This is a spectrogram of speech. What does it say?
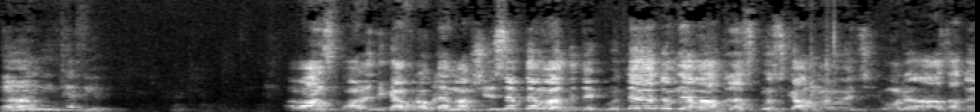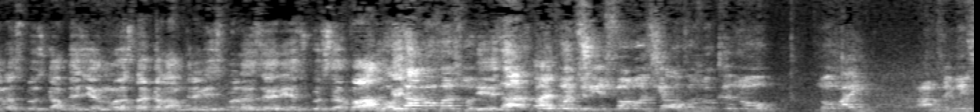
Eu Uh, nu interviu. Am, am ridicat problema și săptămâna trecută, dumneavoastră a spus că am, un, ați dat un răspuns cam de genul ăsta, că l-am trimis pe Lăzăriescu să vadă. Bogdan a văzut, deci, dar stai după puțin. ce soluția au văzut că nu, nu mai am trimis,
